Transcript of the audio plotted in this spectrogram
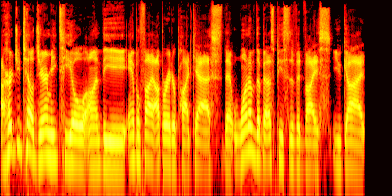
I heard you tell Jeremy Teal on the Amplify Operator podcast that one of the best pieces of advice you got,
